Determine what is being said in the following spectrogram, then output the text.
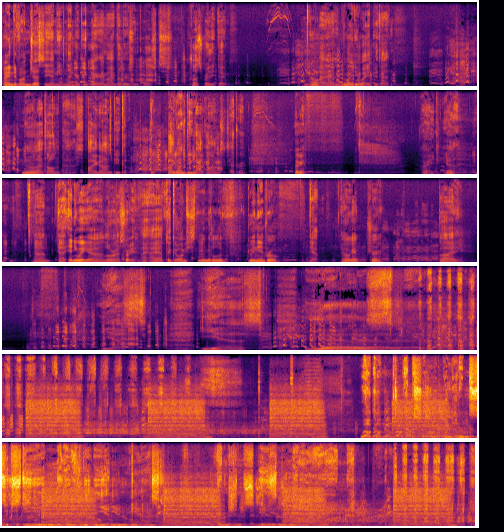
kind of on Jesse. I mean, lender beware, my brother's the most trustworthy type. No, I have no idea why you did that. No, that's all in the past. Bygones be go. Bygones be bygones, etc. Okay. All right. Yeah. Um, uh, anyway, uh, Laura, sorry, I, I have to go. I'm just in the middle of doing the intro. Okay, sure. Bye. Yes. Yes. Yes. Welcome to episode 116 of the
